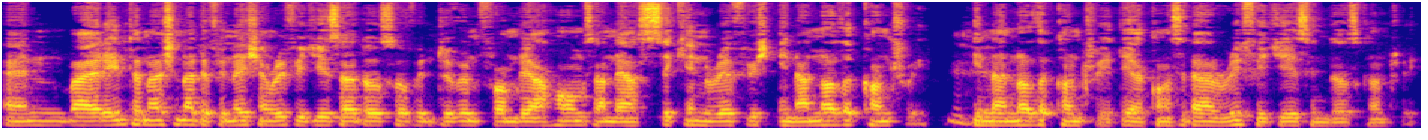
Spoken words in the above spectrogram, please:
And by the international definition, refugees are those who have been driven from their homes and they are seeking refuge in another country. Mm-hmm. In another country, they are considered refugees in those countries.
